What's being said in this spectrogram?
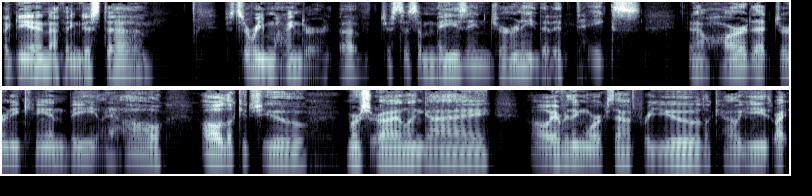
again, I think just a just a reminder of just this amazing journey that it takes and how hard that journey can be. Like, oh, oh, look at you, Mercer Island guy. Oh, everything works out for you. Look how easy, right?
